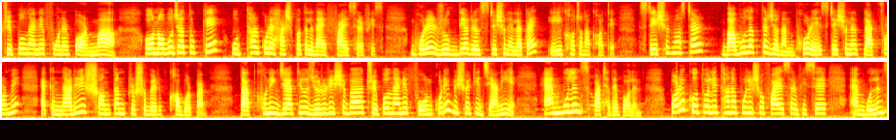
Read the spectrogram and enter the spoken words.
ট্রিপল নাইনে ফোনের পর মা ও নবজাতককে উদ্ধার করে হাসপাতালে নেয় ফায়ার সার্ভিস। ভোরের রূপদিয়া রেল স্টেশন এলাকায় এই ঘটনা ঘটে। স্টেশন মাস্টার বাবুল আক্তার জানান, ভোরে স্টেশনের প্ল্যাটফর্মে এক নারীর সন্তান প্রসবের খবর পান। তাৎক্ষণিক জাতীয় জরুরি সেবা ট্রিপল নাইনে ফোন করে বিষয়টি জানিয়ে অ্যাম্বুলেন্স পাঠাতে বলেন। পরে কোতোয়ালি থানা পুলিশ ও ফায়ার সার্ভিসে অ্যাম্বুলেন্স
